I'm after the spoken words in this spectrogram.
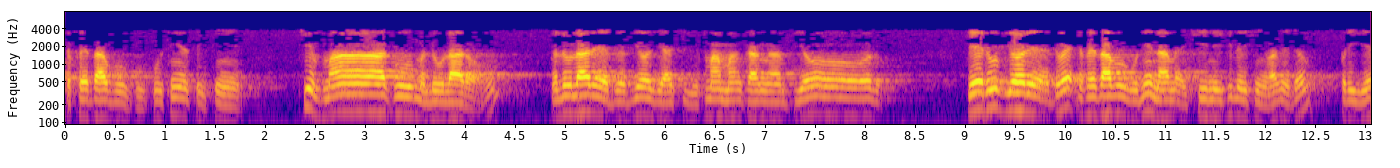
တစ်ဖက်သားပုဂ္ဂိုလ်ကိုဆင်းရဲစိတ်ဆင်းရဲဖြစ်မှာကိုမလိုလားတော့ဘူးမလိုလားတဲ့အတွက်ပြောစရာရှိမှန်မှန်ကန်ကန်ပြောလို့ ကျေတို့ပြောတဲ့အတွက်တစ်ဖက်သားပုဂ္ဂိုလ်နင့်နာမဲ့အခြေအနေရှိလို့ရှိရင်ဘာဖြစ်တော့ပရိယေ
